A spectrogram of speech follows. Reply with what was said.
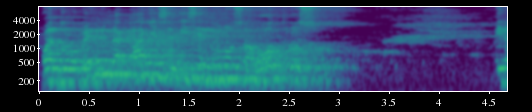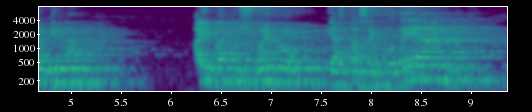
Cuando lo ven en la calle se dicen unos a otros, mira, mira, ahí va tu suegro y hasta se codean.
